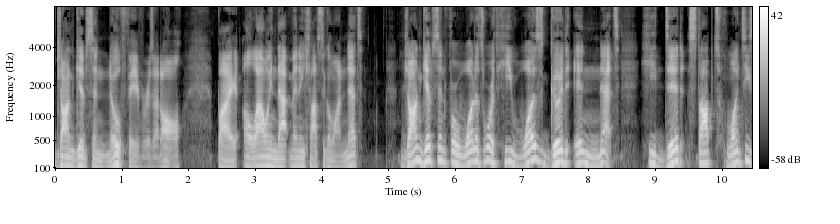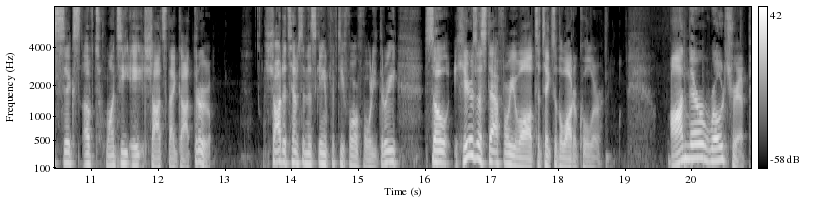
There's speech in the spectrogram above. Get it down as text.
John Gibson no favors at all by allowing that many shots to go on net. John Gibson, for what it's worth, he was good in net. He did stop 26 of 28 shots that got through. Shot attempts in this game 54 43. So here's a stat for you all to take to the water cooler. On their road trip,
